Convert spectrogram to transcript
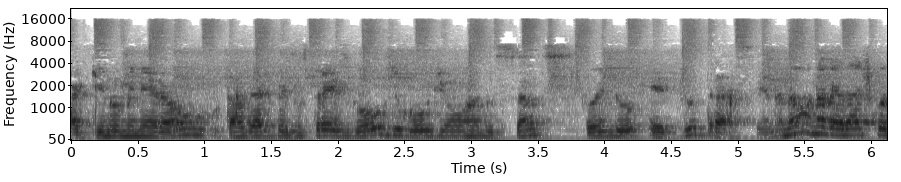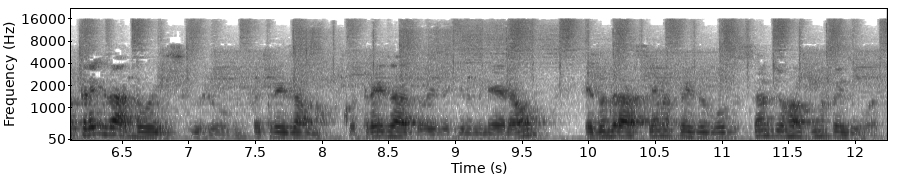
Aqui no Mineirão, o Tardelli fez os três gols e o gol de honra do Santos foi do Edu Dracena. Não, na verdade ficou 3 a 2 o jogo, não foi 3 a 1 não. Ficou 3 a 2 aqui no Mineirão. Edu Dracena fez o gol do Santos e o Robinho fez o outro.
